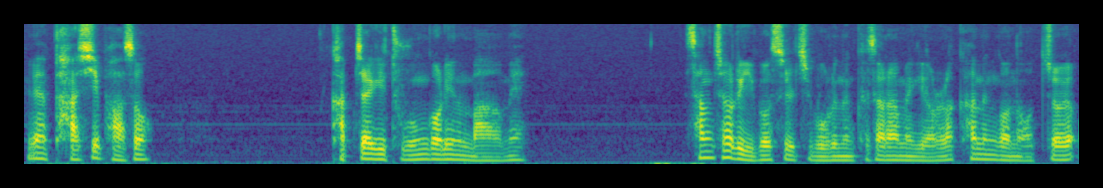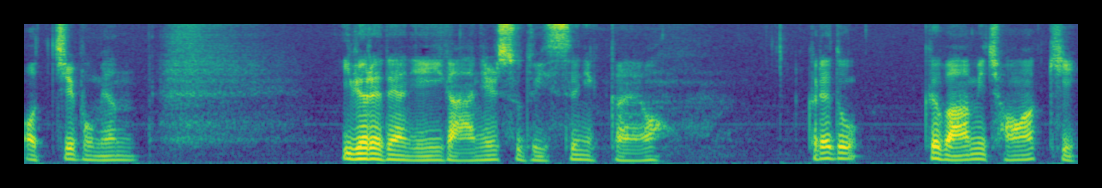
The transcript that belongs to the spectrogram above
그냥 다시 봐서 갑자기 두근거리는 마음에 상처를 입었을지 모르는 그 사람에게 연락하는 건 어쩌, 어찌 보면 이별에 대한 예의가 아닐 수도 있으니까요. 그래도 그 마음이 정확히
